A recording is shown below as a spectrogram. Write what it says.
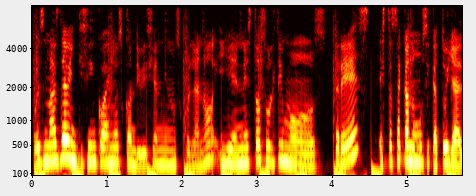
pues más de 25 años con División Minúscula, ¿no? Y en estos últimos tres estás sacando música tuya.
